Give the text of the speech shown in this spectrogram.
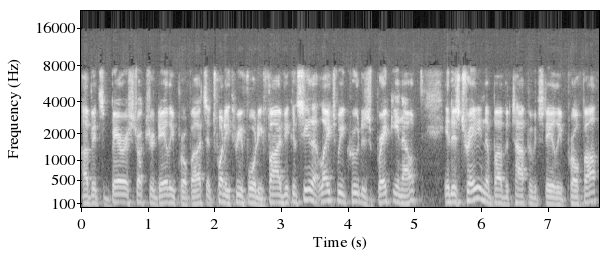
of its bearish structure daily profile. That's at 2345. You can see that light sweet crude is breaking out. It is trading above the top of its daily profile.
